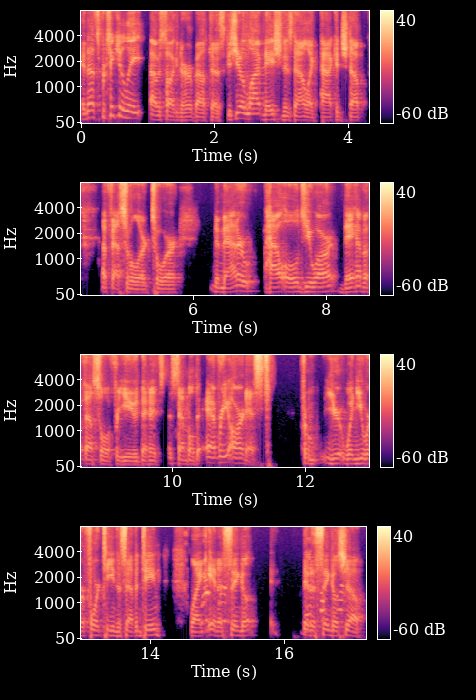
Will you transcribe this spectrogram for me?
and that's particularly. I was talking to her about this because you know Live Nation is now like packaged up a festival or tour. No matter how old you are, they have a festival for you that has assembled every artist from your when you were fourteen to seventeen, like in a single in a single show.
